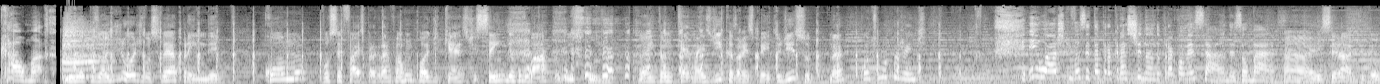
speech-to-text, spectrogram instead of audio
Calma. E no episódio de hoje você vai aprender como você faz para gravar um podcast sem derrubar todo o estúdio. né? Então, quer mais dicas a respeito disso? Né? Continua com a gente. Eu acho que você tá procrastinando para começar, Anderson Bars. Ai, será que tô?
